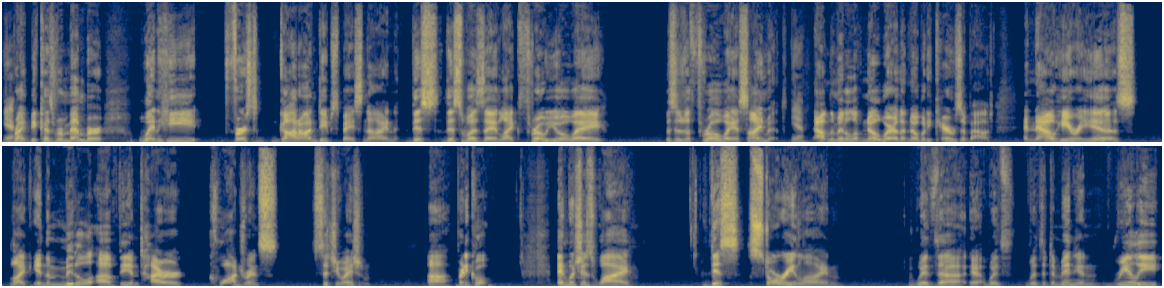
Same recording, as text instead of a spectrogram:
Yeah. Right? Because remember, when he first got on Deep Space Nine, this this was a like throw you away. This is a throwaway assignment. Yeah. Out in the middle of nowhere that nobody cares about. And now here he is, like in the middle of the entire quadrants situation. Uh pretty cool. And which is why this storyline with uh, with with the Dominion really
